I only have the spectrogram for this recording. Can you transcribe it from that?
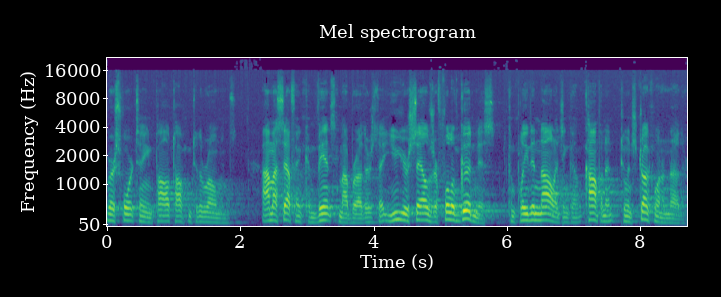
Verse 14, Paul talking to the Romans. I myself am convinced, my brothers, that you yourselves are full of goodness, complete in knowledge, and competent to instruct one another.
